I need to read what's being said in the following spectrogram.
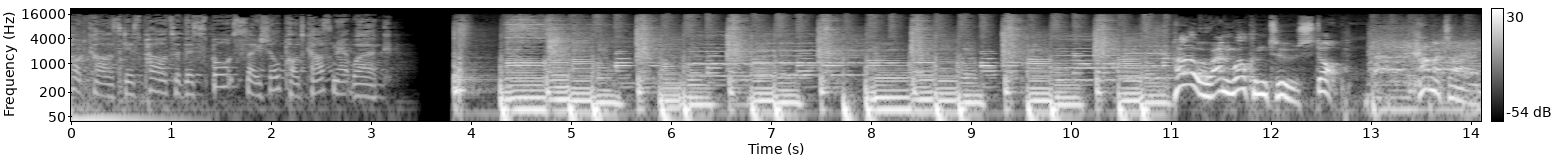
podcast is part of the Sports Social Podcast Network. Hello and welcome to Stop Hammer Time.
